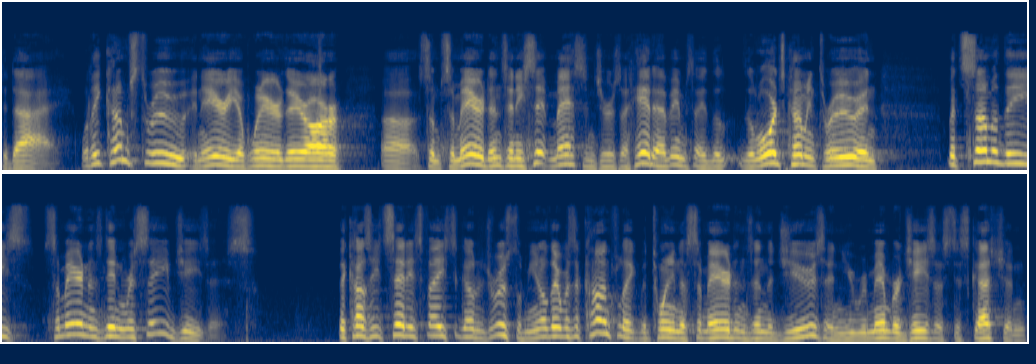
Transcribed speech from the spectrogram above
to die. Well, he comes through an area where there are uh, some Samaritans, and he sent messengers ahead of him, say the, the Lord's coming through, and but some of these Samaritans didn't receive Jesus. because he'd set his face to go to Jerusalem. You know, there was a conflict between the Samaritans and the Jews, and you remember Jesus' discussion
